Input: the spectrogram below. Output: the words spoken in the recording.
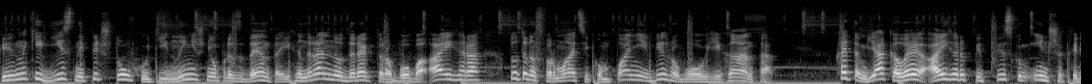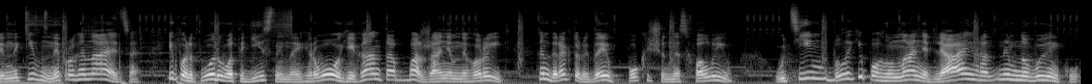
керівники Дісней підштовхують і нинішнього президента і генерального директора Боба Айгера до трансформації компанії в ігрового гіганта. Хай там як, але Айгер під тиском інших керівників не прогинається, і перетворювати Дісней на ігрового гіганта бажанням не горить. Гендиректор ідею поки що не схвалив. Утім, великі поглинання для Айгера не в новинку.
